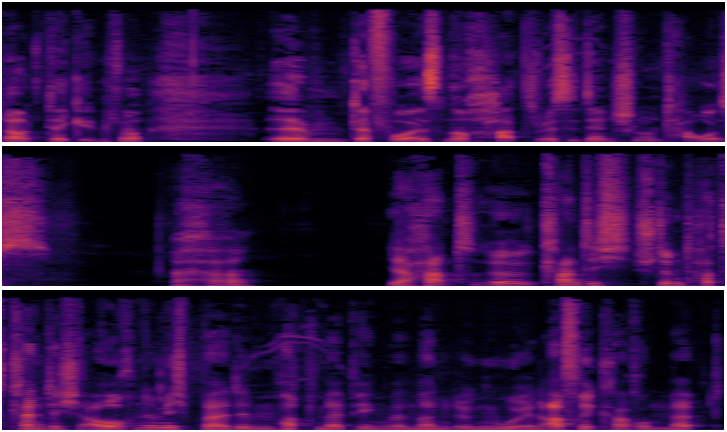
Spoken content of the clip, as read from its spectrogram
laut TechInfo. Ähm, davor ist noch Hut, Residential und House. Aha. Ja, hat äh, kannte ich, stimmt, hat kannte ich auch, nämlich bei dem Hotmapping, wenn man irgendwo in Afrika rummappt,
